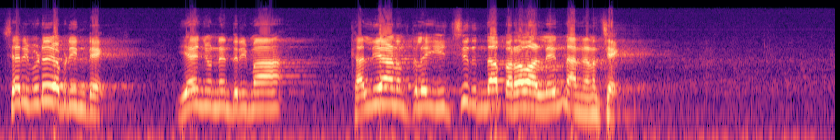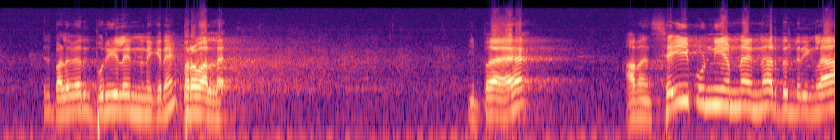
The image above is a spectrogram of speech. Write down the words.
சரி விடு அப்படின்ட்டேன். ஏன் சொன்னேன் தெரியுமா? கல்யாணத்தில் இச்சு இருந்தா நான் நினச்சேன். இது பல பேருக்கு புரியலைன்னு நினைக்கிறேன். பரவாயில்ல. இப்போ அவன் செய் புண்ணியம்னா என்ன அர்த்தம் தெரியுங்களா?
